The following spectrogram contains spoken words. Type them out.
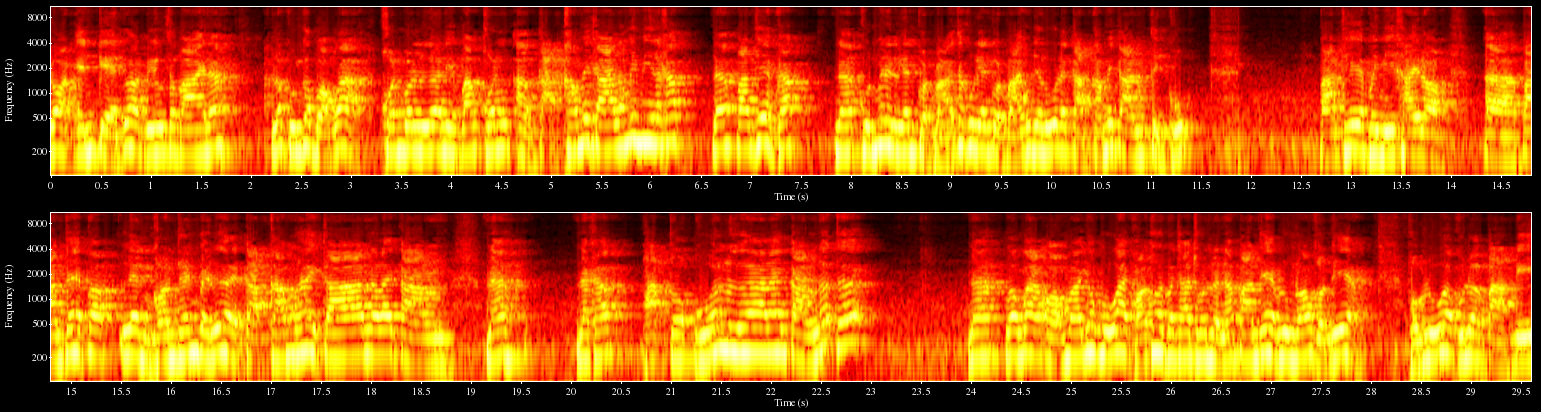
ยอดเอนเกจยอดวิวสบายนะ แล้วคุณก็บอกว่าคนบนเรือนี่บางคนอ่ากลับคำให้การแล้วไม่มีนะครับ นะปานเทพครับ นะคุณไม่ได้เรียนกฎหมาย ถ้าคุณเรียนกฎหมายคุณจะรู้เลยกลับคำให้การติดคุกปานเทพไม่มีใครหรอกอ่าปานเทพก็เล่นคอนเทนต์ไปเรื่อยกลับคำให้การอะไรต่างนะนะครับ ผักตกหัวเรืออะไรต่างเลอะเทอะนะว่างๆออกมายกมือไหว้ขอโทษประชาชนหน่อยนะปานเทพลุงน้องสนที่ผมรู้ว่าคุณปากดี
